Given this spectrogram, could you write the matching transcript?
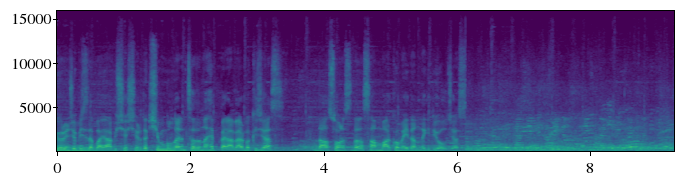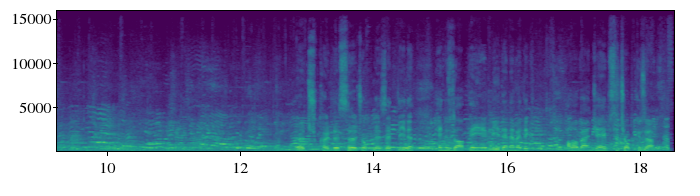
Görünce biz de bayağı bir şaşırdık. Şimdi bunların tadına hep beraber bakacağız. Daha sonrasında da San Marco meydanına gidiyor olacağız. Evet şu karidesi de çok lezzetliydi. Henüz daha peynirliyi denemedik ama bence hepsi çok güzel.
